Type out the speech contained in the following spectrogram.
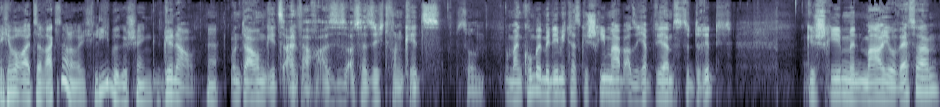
ich habe auch als Erwachsener noch, ich liebe Geschenke. Genau. Ja. Und darum geht's einfach. Also es ist aus der Sicht von Kids. So. Und mein Kumpel, mit dem ich das geschrieben habe, also ich hab, wir haben es zu dritt geschrieben mit Mario Wesser,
